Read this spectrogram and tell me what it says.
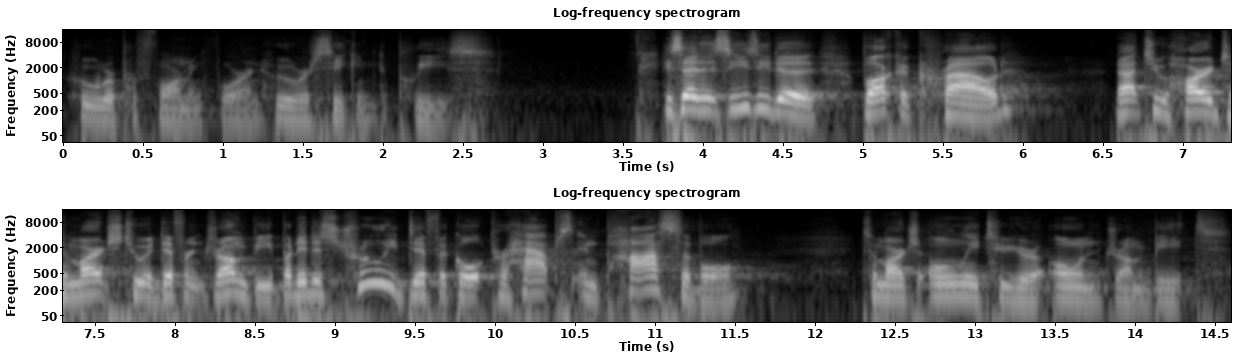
who we're performing for and who we're seeking to please. He said it's easy to buck a crowd, not too hard to march to a different drum beat, but it is truly difficult, perhaps impossible, to march only to your own drum beat.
